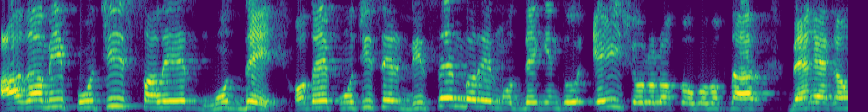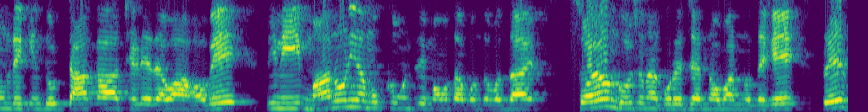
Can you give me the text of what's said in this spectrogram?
আগামী পঁচিশ সালের মধ্যে, অতএব পঁচিশের ডিসেম্বরের মধ্যে কিন্তু এই ষোলো লক্ষ উপভোক্তার ব্যাংক অ্যাকাউন্টে কিন্তু টাকা ছেড়ে দেওয়া হবে। তিনি মাননীয় মুখ্যমন্ত্রী মমতা বন্দ্যোপাধ্যায় স্বয়ং ঘোষণা করেছেন নবান্ন থেকে প্রেস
